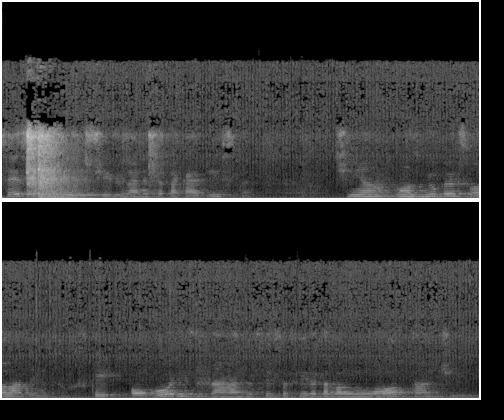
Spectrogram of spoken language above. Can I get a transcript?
Sexta-feira estive lá nesse atacadista, tinha umas mil pessoas lá dentro. Fiquei horrorizada. Sexta-feira estava lotadinho.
